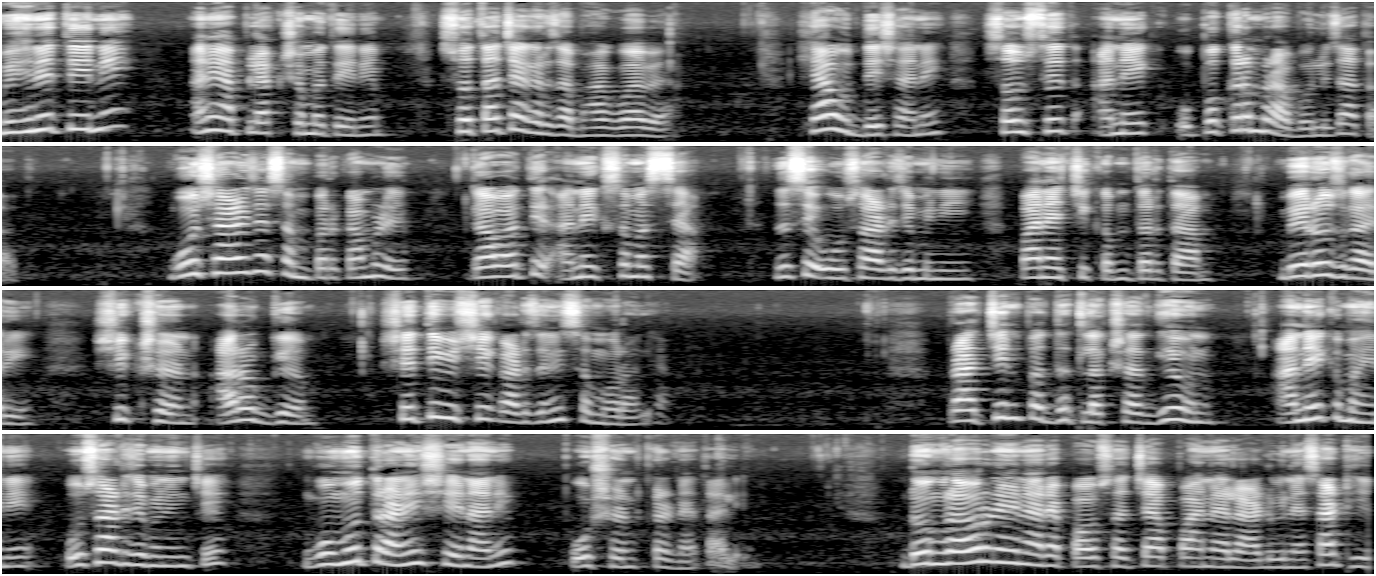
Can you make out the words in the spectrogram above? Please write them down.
मेहनतीने आणि आपल्या क्षमतेने स्वतःच्या गरजा भागवाव्या. ह्या उद्देशाने संस्थेत अनेक उपक्रम राबवले जातात. गोशाळेच्या संपर्कामुळे गावातील अनेक समस्या जसे ओसाड जमिनी पाण्याची कमतरता बेरोजगारी शिक्षण आरोग्य शेतीविषयक अडचणी समोर आल्या. प्राचीन पद्धत लक्षात घेऊन अनेक महिने ओसाड जमिनींचे गोमूत्र आणि शेणाने पोषण करण्यात आले. डोंगरावरून येणाऱ्या पावसाच्या पाण्याला अडविण्यासाठी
